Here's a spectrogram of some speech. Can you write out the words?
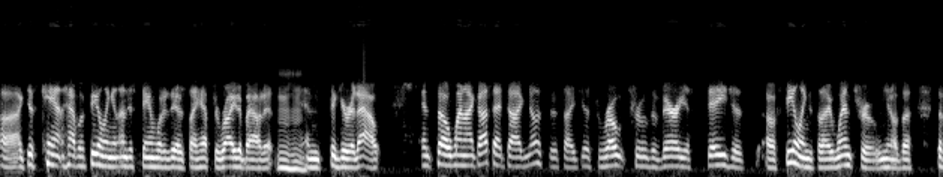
uh, I just can't have a feeling and understand what it is. I have to write about it mm-hmm. and figure it out. And so when I got that diagnosis, I just wrote through the various stages of feelings that I went through. You know, the the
